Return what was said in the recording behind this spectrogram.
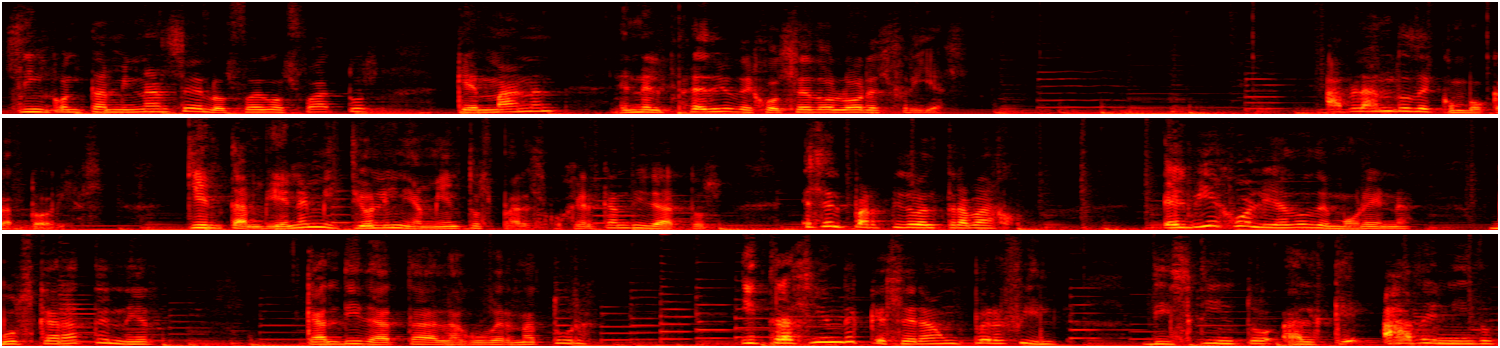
sin contaminarse de los fuegos fatos que emanan en el predio de José Dolores Frías. Hablando de convocatorias, quien también emitió lineamientos para escoger candidatos es el Partido del Trabajo, el viejo aliado de Morena buscará tener candidata a la gubernatura y trasciende que será un perfil distinto al que ha venido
